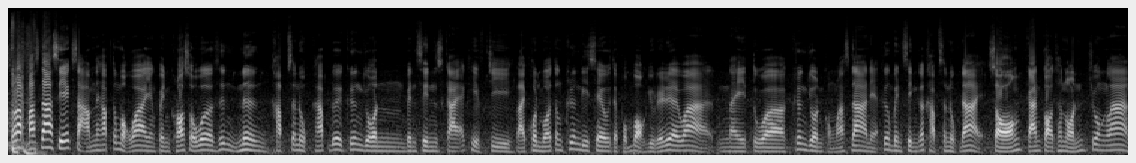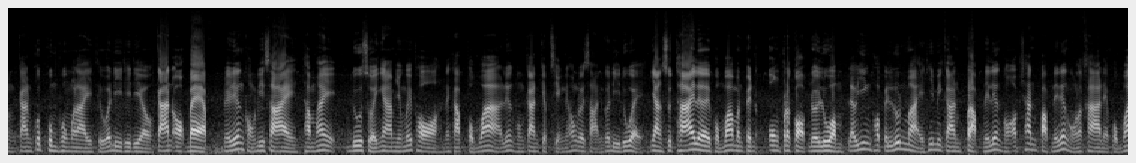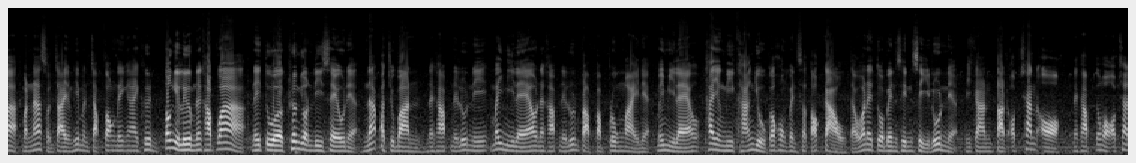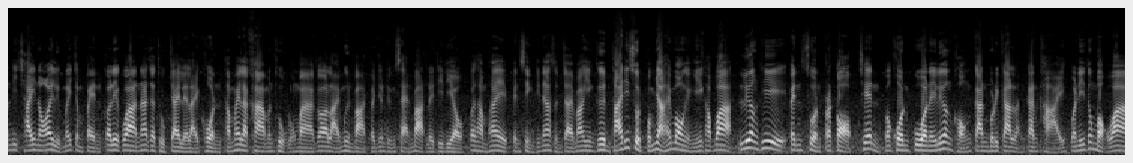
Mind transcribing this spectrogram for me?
สำหรับ Mazda CX-3 นะครับ ต้องบอกว่ายังเป็น crossover ซึ่ง 1 ขับสนุกครับ ด้วยเครื่องยนต์เบนซิน Sky Active G หลายคนบอกว่าต้องเครื่องดีเซล แต่ผมบอกอยู่เรื่อยๆ ว่าในตัวเครื่องยนต์ของ Mazda เนี่ย เครื่องเบนซินก็ขับสนุกได้ 2. การเกาะถนนช่วงล่าง การควบคุมพวงมาลัยถือว่าดีทีเดียว การออกแบบในเรื่องของดีไซน์ทำให้ดูสวยงามยังไม่พอนะครับผมว่าเรื่องของการเก็บเสียงในห้องโดยสารก็ดีด้วย อย่างสุดท้ายเลย ผมว่ามันเป็นองค์ประกอบโดยรวม แล้วยิ่งพอเป็นรุ่นใหม่ที่มีการปรับในเรื่องของออปชันปรับในเรื่องของราคาเนี่ยผมว่ามันน่าสนใจตรงที่มันจับต้องได้ง่ายขึ้น ต้องอย่าลืมนะครับว่าในตัวเครื่องยนต์ดีเซลเนี่ยณปัจจุบันนะครับในรุ่นนี้ไม่มีแล้วนะครับในรุ่นปรับปรับปรุงใหม่เนี่ยไม่มีแล้ว ถ้ายังมีค้างอยู่ก็คงเป็นสต็อกเก่า แต่ว่าในตัวเบนซิน 4 รุ่นเนี่ยมีการตัดออปชันออกนะครับต้องบอกออปชันที่ใช้น้อยหรือไม่จำเป็น ก็เรียกว่าน่าจะถูกใจหลาย ๆ คนทำให้ราคามันถูกลงมาก็หลายหมื่นบาทไปจนถึงแสนบาทเลยทีเดียว ก็ทำให้เป็นสิ่งที่น่าสนใจมากยิ่งขึ้น ท้ายที่สุดผมอยากให้มองอย่างนี้ครับว่าเรื่องที่เป็นส่วนประกอบ เช่น บางคนกลัวในเรื่องของการบริการหลังการขาย วันนี้ต้องบอกว่า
